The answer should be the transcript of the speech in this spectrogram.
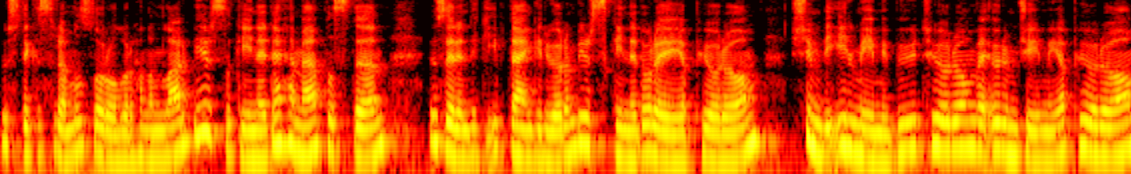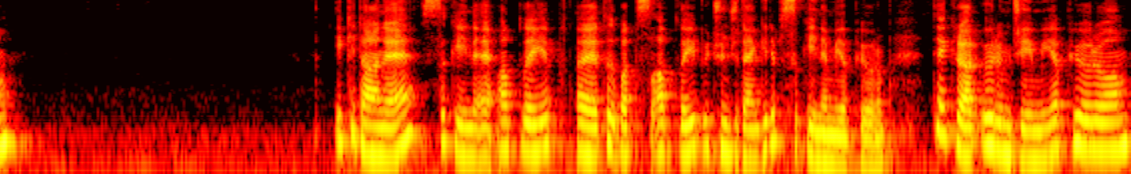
üstteki sıramız zor olur hanımlar. Bir sık iğne de hemen fıstığın üzerindeki ipten giriyorum. Bir sık iğne de oraya yapıyorum. Şimdi ilmeğimi büyütüyorum ve örümceğimi yapıyorum. İki tane sık iğne atlayıp e, tığ batısı atlayıp üçüncüden girip sık iğnemi yapıyorum. Tekrar örümceğimi yapıyorum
